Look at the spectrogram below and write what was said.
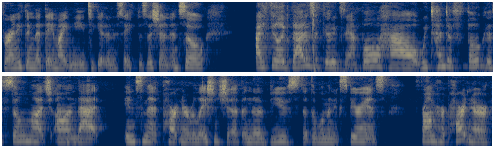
for anything that they might need to get in a safe position, and so I feel like that is a good example how we tend to focus so much on that intimate partner relationship and the abuse that the woman experienced from her partner,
